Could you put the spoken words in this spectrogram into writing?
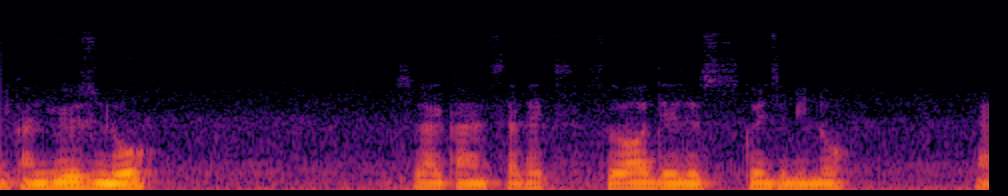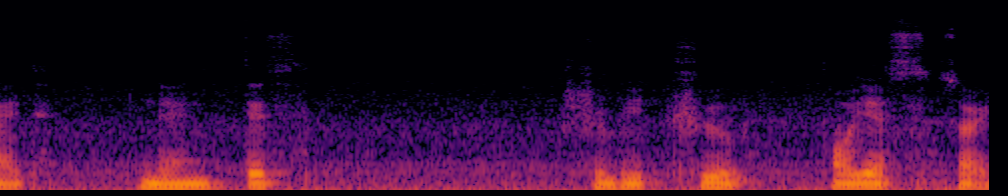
You can use no so I can select. So all this is going to be no right? And then this should be true. Oh yes sorry.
